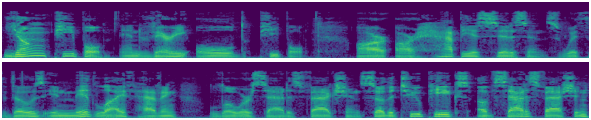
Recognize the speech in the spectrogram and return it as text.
young people and very old people are our happiest citizens, with those in midlife having lower satisfaction. So the two peaks of satisfaction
